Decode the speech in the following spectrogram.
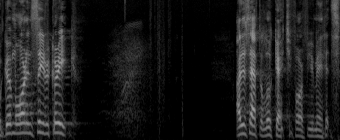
Well, good morning, Cedar Creek. I just have to look at you for a few minutes.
